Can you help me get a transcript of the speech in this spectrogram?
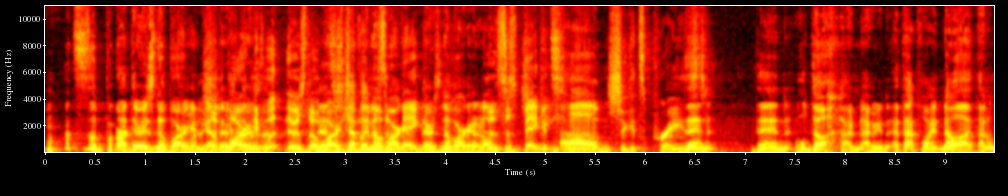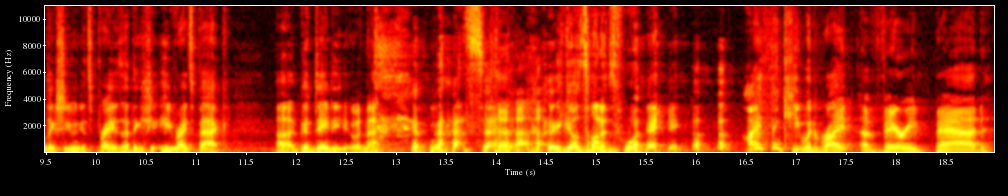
What's the bargain? Uh, there is no bargain. Yeah, The there's, bargain there's, wa- there was no there's bargain. definitely no was bargain. beg- There's no bargain at all. It was just begging. she gets praised. then then well no I, I mean at that point no I, I don't think she even gets praised I think he, he writes back uh, good day to you and that and that's it he goes on his way I think he would write a very bad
